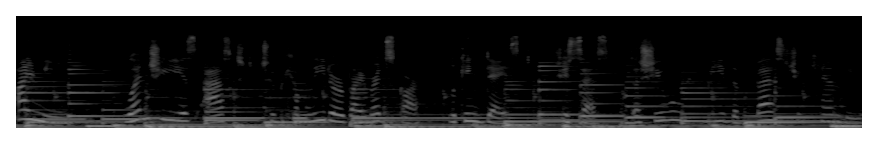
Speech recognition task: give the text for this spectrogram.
I mean, when she is asked to become leader by Red Scar, looking dazed, she says that she will be the best she can be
